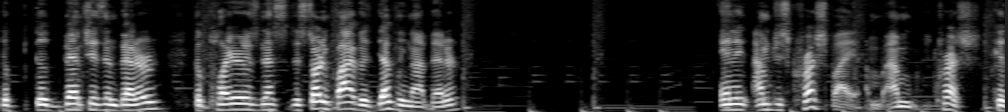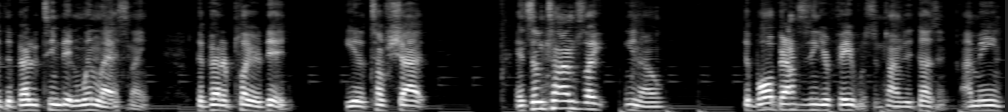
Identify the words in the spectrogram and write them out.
The, the bench isn't better. The players, the starting five is definitely not better and it, I'm just crushed by it. I'm, I'm crushed because the better team didn't win last night. The better player did. He had a tough shot, and sometimes, like you know, the ball bounces in your favor. Sometimes it doesn't. I mean,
